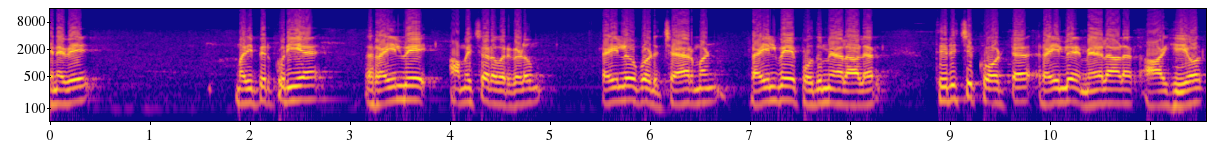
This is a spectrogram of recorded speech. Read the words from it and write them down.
எனவே மதிப்பிற்குரிய ரயில்வே அமைச்சர் அவர்களும் ரயில்வே போர்டு சேர்மன் ரயில்வே பொது மேலாளர் திருச்சி கோட்ட ரயில்வே மேலாளர் ஆகியோர்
